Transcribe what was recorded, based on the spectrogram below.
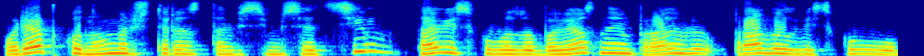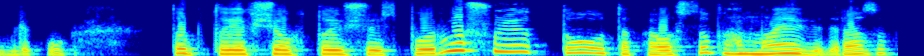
порядку номер 487 та військовозобов'язаними правил, правил військового обліку. Тобто, якщо хтось щось порушує, то така особа має відразу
